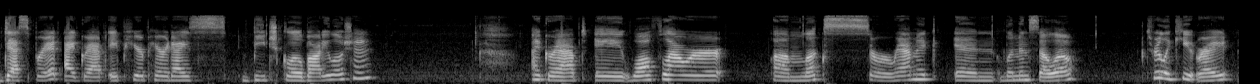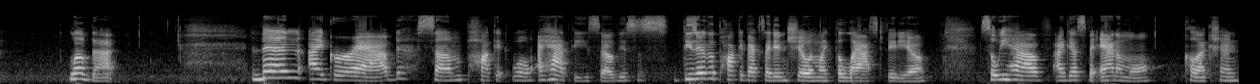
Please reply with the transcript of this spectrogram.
Desperate, I grabbed a Pure Paradise Beach Glow Body Lotion. I grabbed a Wallflower um, Lux Ceramic in Limoncello. It's really cute, right? Love that. And then I grabbed some pocket, well, I had these, so this is, these are the PocketBacs I didn't show in like the last video. So we have, I guess, the animal collection.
